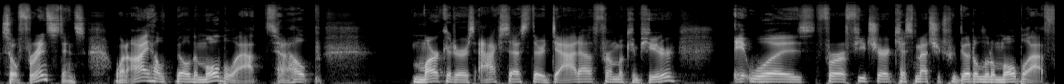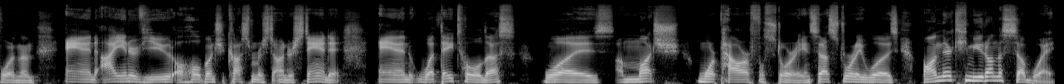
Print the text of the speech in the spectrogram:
So for instance, when I helped build a mobile app to help marketers access their data from a computer, it was for a future Kissmetrics. We built a little mobile app for them, and I interviewed a whole bunch of customers to understand it. And what they told us was a much more powerful story. And so that story was on their commute on the subway,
